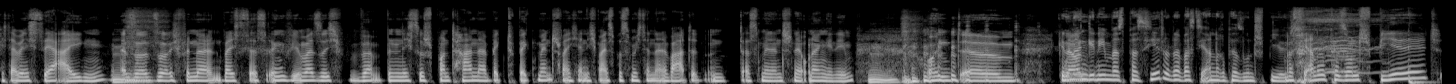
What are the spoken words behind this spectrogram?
Weil da bin ich sehr eigen. Mhm. Also so, ich finde, weil ich das irgendwie immer so, ich bin nicht so spontaner Back-to-Back-Mensch, weil ich ja nicht weiß, was mich dann erwartet und das ist mir dann schnell unangenehm. Mhm. Und ähm, genau. Unangenehm, was passiert oder was die andere Person spielt? Was die andere Person spielt.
